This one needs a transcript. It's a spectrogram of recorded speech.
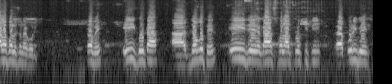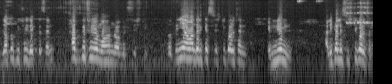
আলাপ আলোচনা করি। তবে এই গোটা জগতের এই যে গাছপালা, প্রকৃতি পরিবেশ যত কিছুই দেখতেছেন, সবকিছুই এই মহান রবের সৃষ্টি। তো তিনি আমাদেরকে সৃষ্টি করেছেন, এমনি এমনি, খালি খালি সৃষ্টি করেছেন।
